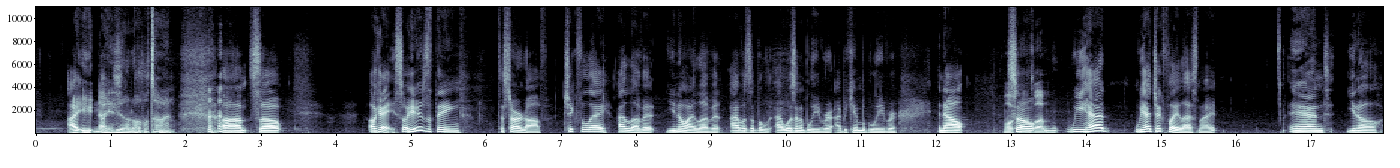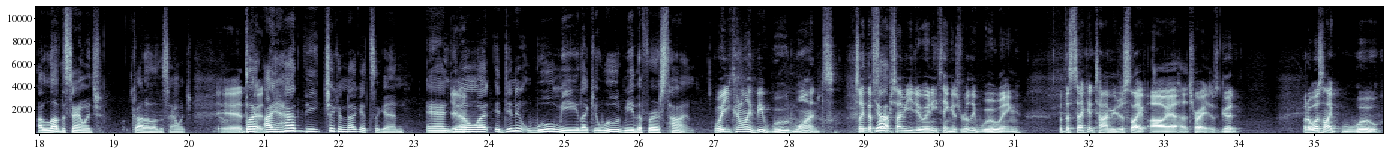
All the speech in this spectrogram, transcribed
I eat, Nice. I eat out all the time. um, so, okay, so here's the thing to start off. Chick Fil A, I love it. You know, I love it. I was a, bel- I wasn't a believer. I became a believer. And now, Welcome so to the club. w- we had we had Chick Fil A last night, and you know, I love the sandwich. God, I love the sandwich. But good. I had the chicken nuggets again, and you Yeah. know what? It didn't woo me like it wooed me the first time. Well, you can only be wooed once. It's like the Yeah. first time you do anything is really wooing, but the second time you're just like, oh yeah, that's right, it was good. But it wasn't like woo.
